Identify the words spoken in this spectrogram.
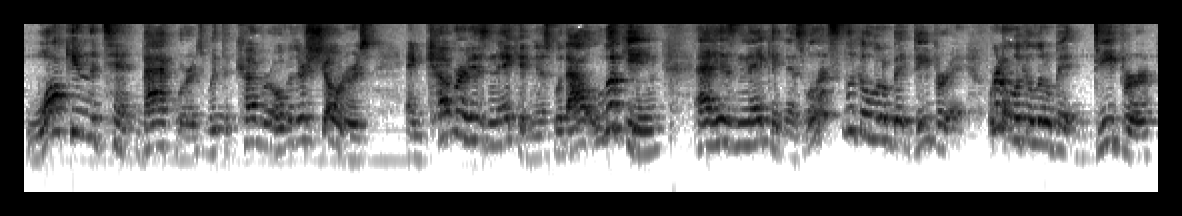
walk in the tent backwards with the cover over their shoulders and cover his nakedness without looking at his nakedness. Well, let's look a little bit deeper. We're going to look a little bit deeper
